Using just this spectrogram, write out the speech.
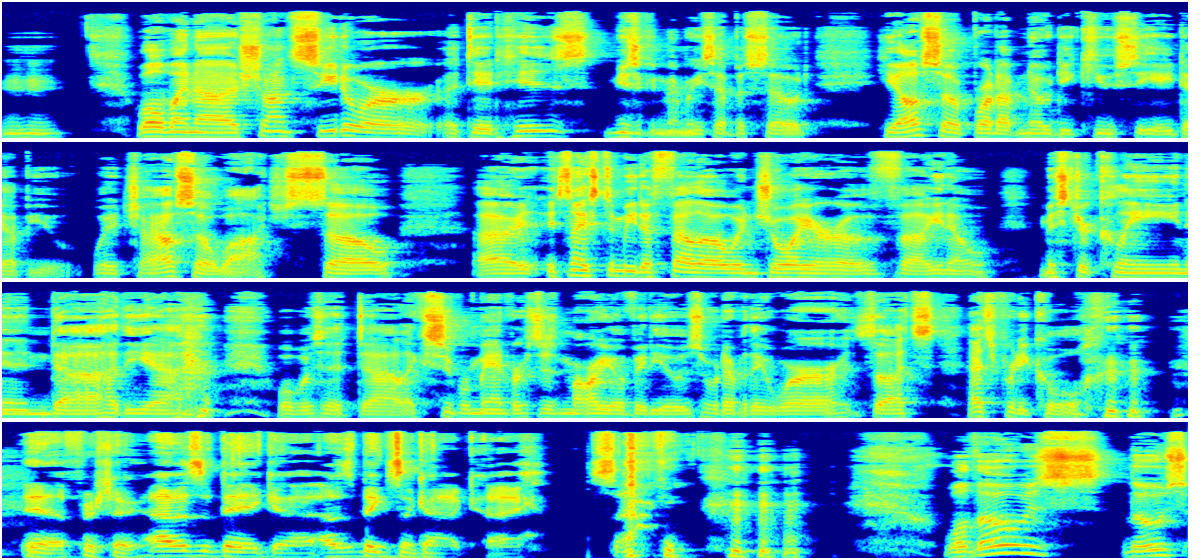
Hmm Well, when uh, Sean Sedor did his Music and Memories episode, he also brought up No DQ CAW, which I also watched. So uh, it's nice to meet a fellow enjoyer of uh, you know Mr. Clean and uh, the uh, what was it uh, like Superman versus Mario videos or whatever they were. So that's that's pretty cool. Yeah, for sure. I was a big uh, I was a big Zagat guy. So well, those those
